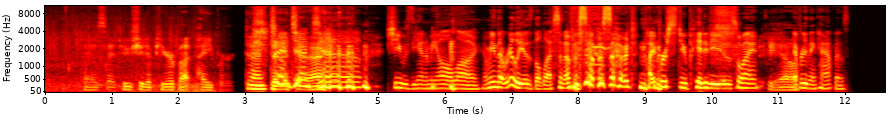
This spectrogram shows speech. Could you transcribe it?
I said, who should appear but Piper? Dun, Dun, dun. She was the enemy all along. I mean, that really is the lesson of this episode. Piper's stupidity is why Yeah. everything happens.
